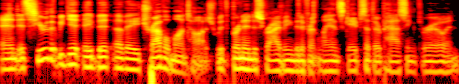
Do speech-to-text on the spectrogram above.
And it's here that we get a bit of a travel montage with Brennan describing the different landscapes that they're passing through and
